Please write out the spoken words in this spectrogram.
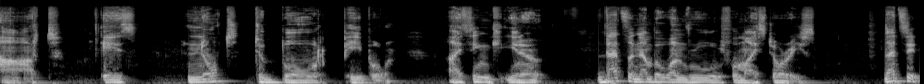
art, is not to bore people. I think, you know, that's the number one rule for my stories. That's it.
